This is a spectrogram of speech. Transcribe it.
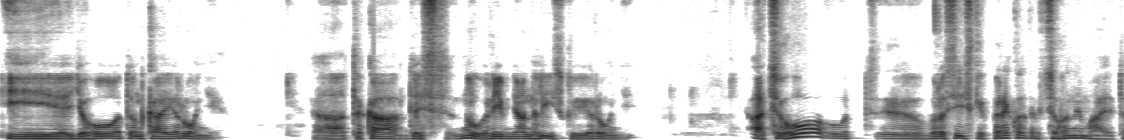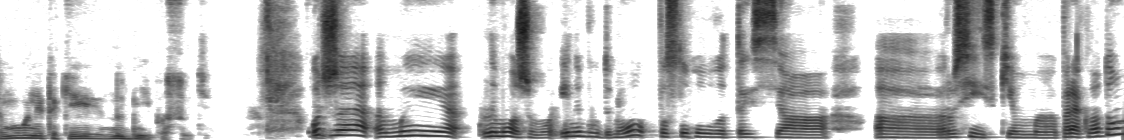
і його тонка іронія така десь ну, рівня англійської іронії. А цього от, е, в російських перекладах цього немає, тому вони такі нудні, по суті. Отже, ми не можемо і не будемо послуговуватися російським е, перекладом.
